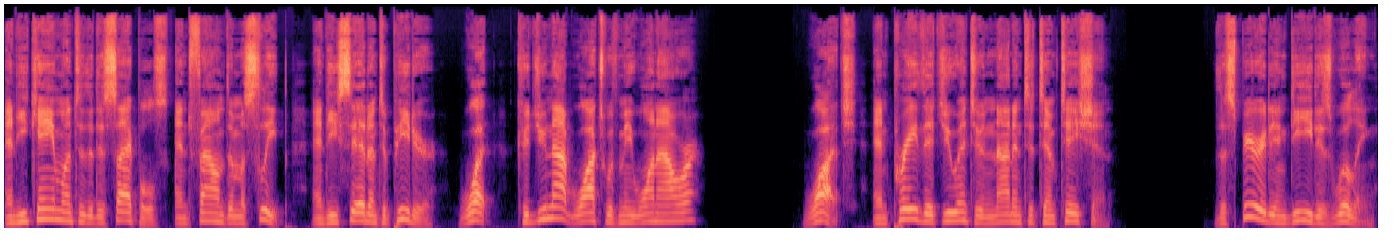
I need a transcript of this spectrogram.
And he came unto the disciples, and found them asleep, and he said unto Peter, What, could you not watch with me one hour? Watch, and pray that you enter not into temptation. The spirit indeed is willing,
